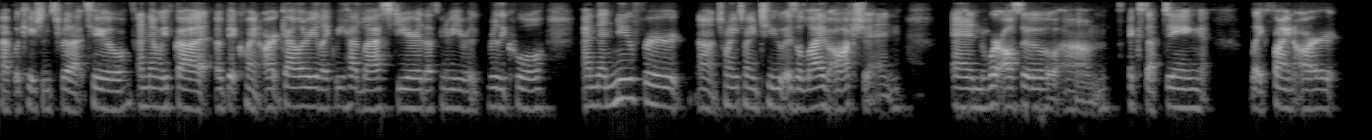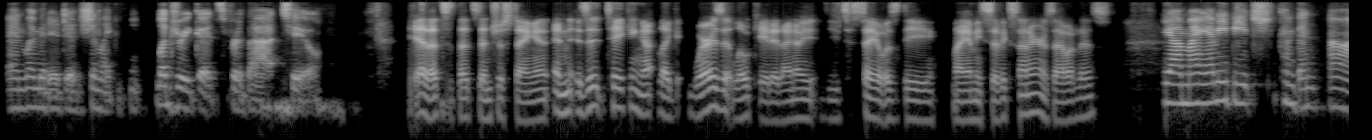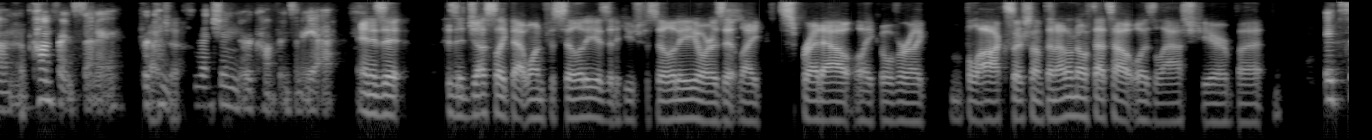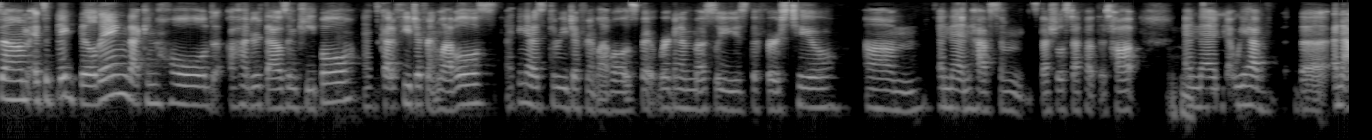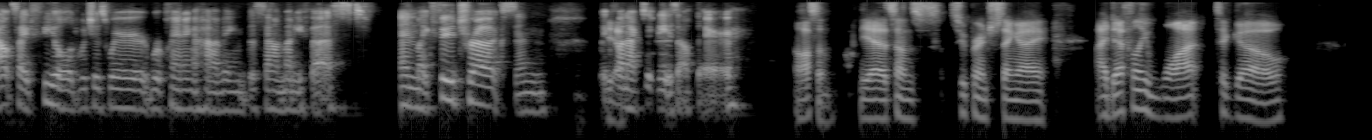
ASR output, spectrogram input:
applications for that too. And then we've got a Bitcoin art gallery like we had last year. That's going to be really, really cool. And then new for uh, 2022 is a live auction. And we're also um, accepting like fine art and limited edition like luxury goods for that too. Yeah, that's that's interesting. And, and is it taking up like where is it located? I know you, you say it was the Miami Civic Center. Is that what it is? Yeah, Miami Beach Conven- um, Conference Center or gotcha. convention or conference center. Yeah. And is it is it just like that one facility? Is it a huge facility or is it like spread out like over like blocks or something? I don't know if that's how it was last year, but it's um it's a big building that can hold a hundred thousand people. And it's got a few different levels. I think it has three different levels, but we're gonna mostly use the first two. Um, and then have some special stuff at the top. Mm-hmm. And then we have the an outside field, which is where we're planning on having the Sound Money Fest and like food trucks and like yeah. fun activities out there. Awesome. Yeah, that sounds super interesting. I I definitely want to go.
